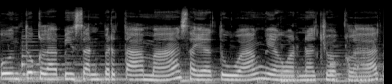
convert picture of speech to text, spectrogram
Untuk lapisan pertama, saya tuang yang warna coklat.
